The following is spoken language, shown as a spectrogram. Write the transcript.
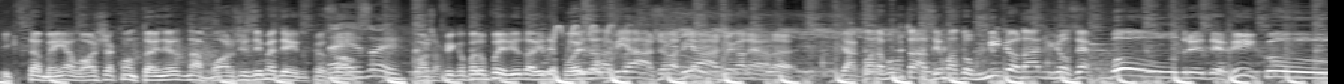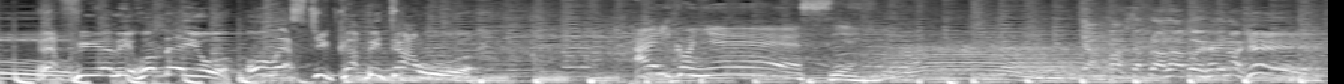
e que também é loja container na Borges e Medeiros, pessoal. É isso aí. Loja fica por um período ali, depois ela viaja, ela viaja, galera. E agora vamos trazer uma do milionário José Podre de Rico. FM Rodeio, Oeste Capital. Aí conhece. E afasta pra lá, boi nojento.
